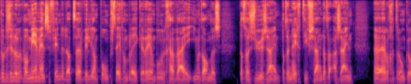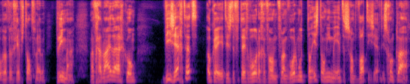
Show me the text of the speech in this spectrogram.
bedoel, er zullen wel meer mensen vinden dat eh, William Pomp, Stefan Bleker, Rean Boerenga, wij, iemand anders, dat we zuur zijn, dat we negatief zijn, dat we azijn eh, hebben gedronken of dat we er geen verstand van hebben. Prima. Maar het gaat mij er eigenlijk om, wie zegt het? Oké, het is de vertegenwoordiger van Frank Wormoed. Dan is het al niet meer interessant wat hij zegt. Het is gewoon klaar.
